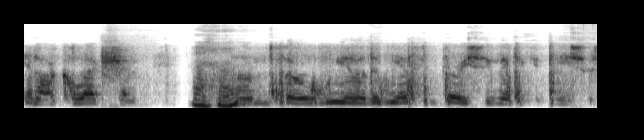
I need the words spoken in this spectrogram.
in our collection. Uh-huh. Um, so you know that we have some very significant pieces.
